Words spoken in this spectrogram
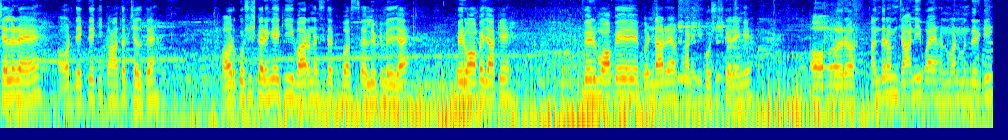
चल रहे हैं, और देखते हैं कि कहाँ तक चलते हैं। और कोशिश करेंगे कि वाराणसी तक बस लिफ्ट मिल जाए। फिर वहाँ पे जाके, फिर वहाँ पे भंडारा खाने की कोशिश करेंगे। और अंदर हम जा नहीं पाए हनुमान मंदिर की,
